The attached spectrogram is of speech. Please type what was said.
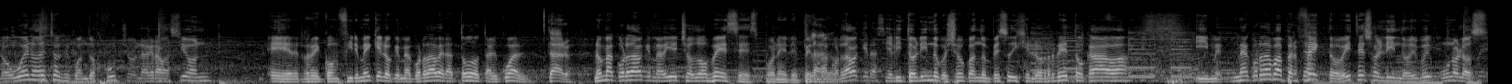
lo bueno de esto es que cuando escucho la grabación, eh, reconfirmé que lo que me acordaba era todo tal cual. Claro. No me acordaba que me había hecho dos veces, ponele, pero Claro. me acordaba que era Cielito Lindo, pues yo cuando empezó dije, lo retocaba y me, me acordaba perfecto, ¿viste? Eso es lindo. Uno a los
